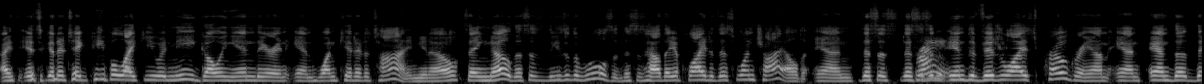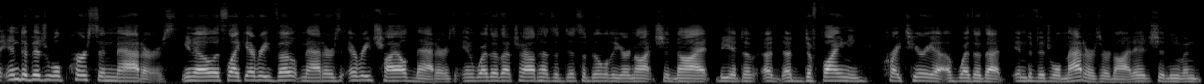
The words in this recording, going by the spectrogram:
I, it's going to take people like you and me going in there and, and one kid at a time, you know, saying, no, this is, these are the rules and this is how they apply to this one child. And this is, this right. is an individualized program and, and the, the individual person matters. You know, it's like every vote matters, every child matters. And whether that child has a disability or not should not be a, de- a, a defining criteria of whether that individual matters or not. It shouldn't even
